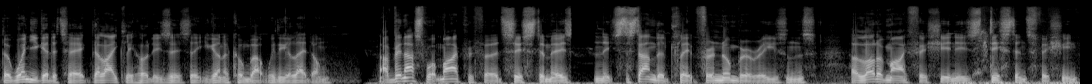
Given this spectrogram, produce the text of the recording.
that when you get a take, the likelihood is, is that you're going to come back with your lead on. I've been asked what my preferred system is, and it's the standard clip for a number of reasons. A lot of my fishing is distance fishing,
